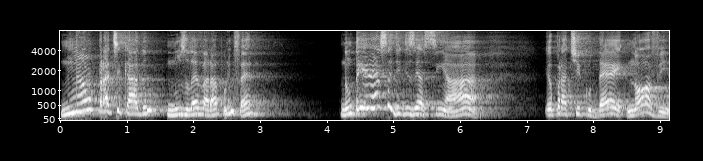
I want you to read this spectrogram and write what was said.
não praticado nos levará para o inferno. Não tem essa de dizer assim, ah, eu pratico dez, nove,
